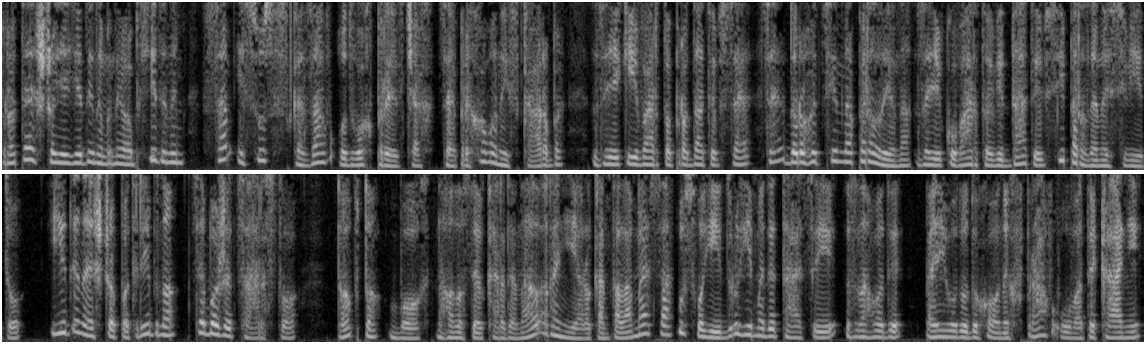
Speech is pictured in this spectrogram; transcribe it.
Про те, що є єдиним необхідним, сам Ісус сказав у двох притчах це прихований скарб, за який варто продати все, це дорогоцінна перлина, за яку варто віддати всі перлини світу. Єдине, що потрібно, це Боже царство, тобто Бог, наголосив кардинал Раньєро Канталамеса у своїй другій медитації з нагоди періоду духовних вправ у Ватикані.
